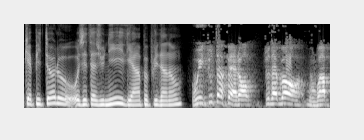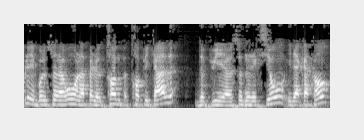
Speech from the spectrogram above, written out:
Capitole aux États-Unis il y a un peu plus d'un an. Oui, tout à fait. Alors tout d'abord, vous vous rappelez, Bolsonaro, on l'appelle le Trump tropical depuis son élection il y a quatre ans.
